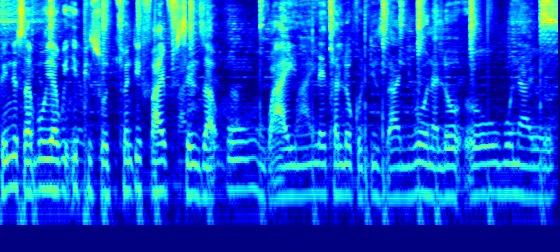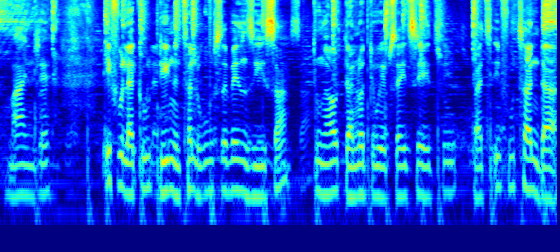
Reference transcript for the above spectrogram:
siphinde sabuya kwi-episode 25 senza u-wine letter logo design iwona lo owubonayo manje. If like udinga uthanda ukuwusebenzisa ungawudownload iwebsite yethu but if uthanda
